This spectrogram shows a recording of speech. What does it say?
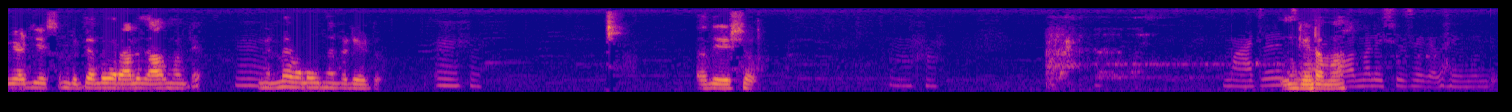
వెయిట్ చేస్తుంది ఎందుకు రాలేదు ఆగమంటే. నిన్న వాళ్ళ డేట్. అది విషయం ఆహా. ఇంకేంటమ్మా? నార్మల్ ఇష్యూసే కదా ఏముంది?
